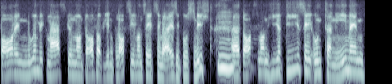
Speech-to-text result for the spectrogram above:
fahren nur mit Maske und man darf auf jeden Platz jemand setzen, im Reisebus nicht, mhm. äh, dass man hier diese Unternehmen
